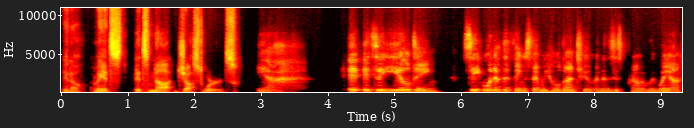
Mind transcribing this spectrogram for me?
You know, I mean, it's it's not just words. Yeah. It, it's a yielding. See, one of the things that we hold on to, and this is probably way off,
